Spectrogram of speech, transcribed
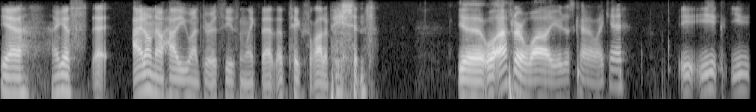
yeah, I guess that I don't know how you went through a season like that. That takes a lot of patience. Yeah. Well, after a while, you're just kind of like, eh. You you you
